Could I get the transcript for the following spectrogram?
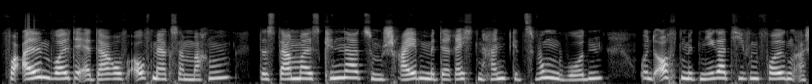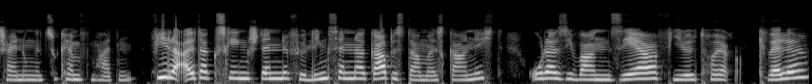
vor allem wollte er darauf aufmerksam machen, dass damals Kinder zum Schreiben mit der rechten Hand gezwungen wurden und oft mit negativen Folgenerscheinungen zu kämpfen hatten. Viele Alltagsgegenstände für Linkshänder gab es damals gar nicht oder sie waren sehr viel teurer. Quelle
